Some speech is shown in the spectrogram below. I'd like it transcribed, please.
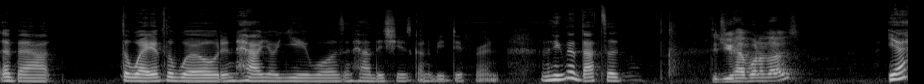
about the way of the world and how your year was and how this year's going to be different. And I think that that's a Did you have one of those? Yeah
